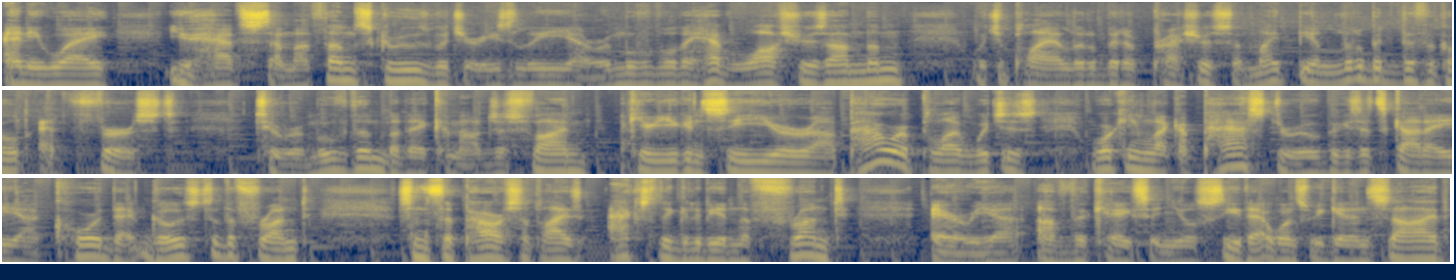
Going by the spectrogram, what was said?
Anyway, you have some uh, thumb screws, which are easily uh, removable. They have washers on them, which apply a little bit of pressure, so might be a little bit difficult at first to remove them, but they come out just fine. Here you can see your uh, power plug, which is working like a pass-through because it's got a uh, cord that goes to the front, since the power supply is actually going to be in the front area of the case, and you'll see that once we get inside.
